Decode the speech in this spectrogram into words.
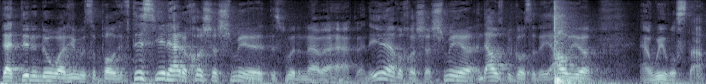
that didn't do what he was supposed to. If this Yid had a Chosh this would have never happened. He didn't have a Chosh and that was because of the Aliyah, and we will stop.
